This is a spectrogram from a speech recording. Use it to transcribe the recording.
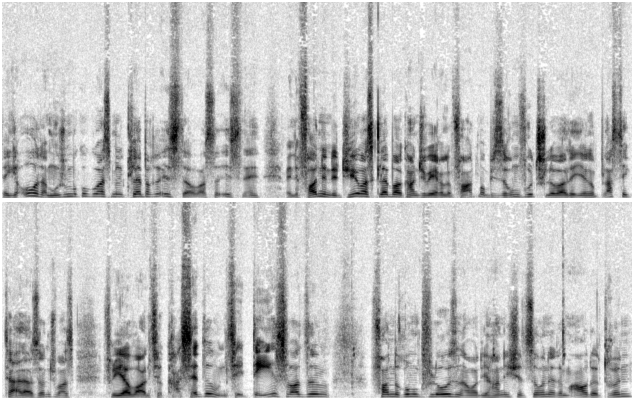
denke ich, oh, da muss ich mal gucken, was mit Klepperer ist, da, was da ist. Ne? Wenn du vorne in der Tür was kleppert, kannst du während der Fahrt mal ein bisschen rumfutscheln, weil da irgendein Plastikteil oder sonst was. Früher waren es ja Kassette und CDs, was vorne rumgeflogen, aber die habe ich jetzt so nicht im Auto drin.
